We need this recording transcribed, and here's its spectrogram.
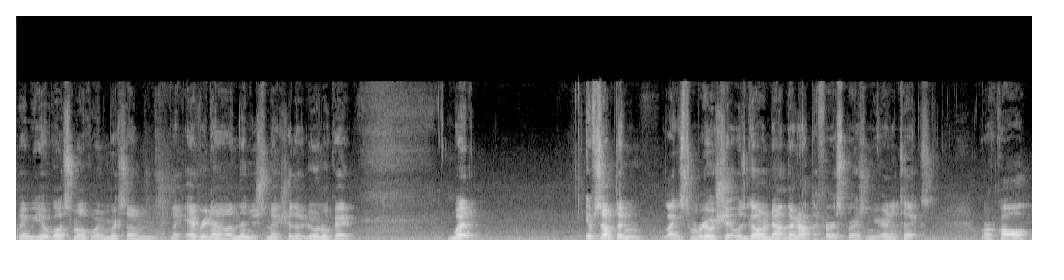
Maybe you'll go smoke with them or something like every now and then, just to make sure they're doing okay. But if something like some real shit was going down, they're not the first person you're gonna text or call.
